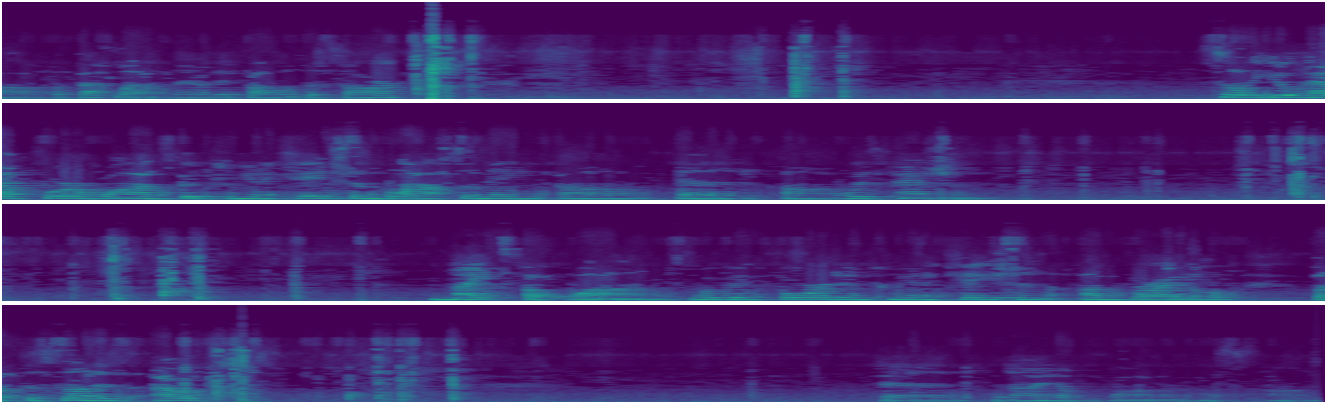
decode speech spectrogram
uh, the Bethlehem there, they followed the star. So that you'll have Four of Wands, good communication, blossoming, um, and uh, with passion. Knight of Wands, moving forward in communication, unbridled, but the sun is out. And Nine of Wands, um,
